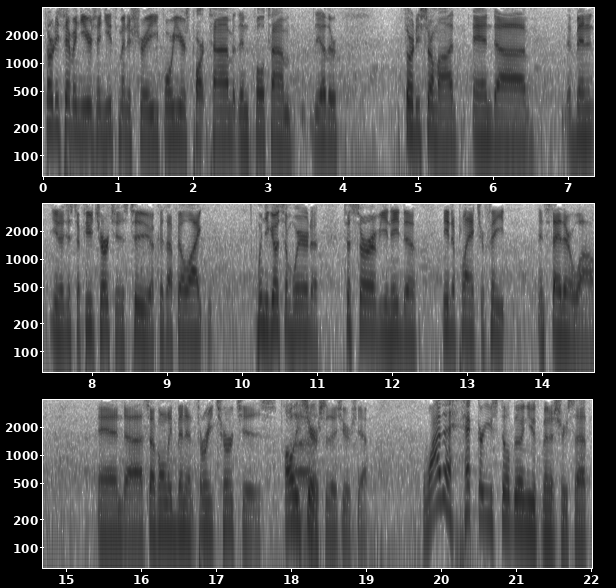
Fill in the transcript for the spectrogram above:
37 years in youth ministry, four years part time, but then full time the other 30 some odd, and uh, have been you know just a few churches too, because I feel like when you go somewhere to to serve, you need to you need to plant your feet and stay there a while. And uh, so I've only been in three churches All these uh, years? So this years, yeah. Why the heck are you still doing youth ministry, Seth?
